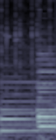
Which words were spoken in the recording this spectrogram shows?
Música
